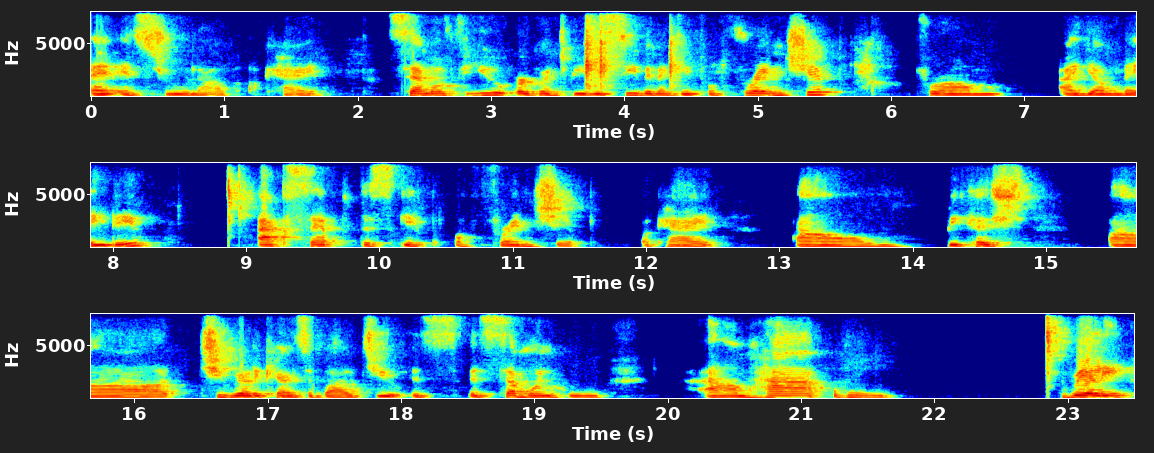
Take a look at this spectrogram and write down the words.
and it's true love. Okay, some of you are going to be receiving a gift of friendship from a young lady. Accept this gift of friendship. Okay um, because uh, she really cares about you. It's, it's someone who um, ha, who really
